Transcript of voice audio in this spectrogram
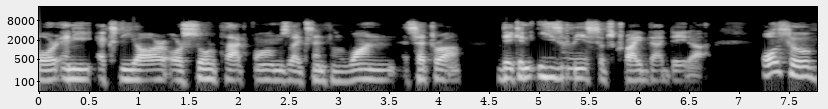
or any XDR or SOAR platforms like Sentinel One, etc., they can easily subscribe that data. Also,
